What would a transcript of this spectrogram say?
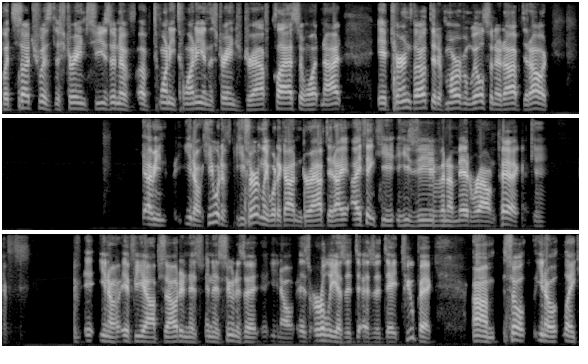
but such was the strange season of, of 2020 and the strange draft class and whatnot. It turns out that if Marvin Wilson had opted out, I mean, you know, he would have, he certainly would have gotten drafted. I, I think he, he's even a mid round pick. If, if, you know, if he opts out and as, and as soon as a, you know, as early as a, as a day two pick. Um, so, you know, like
